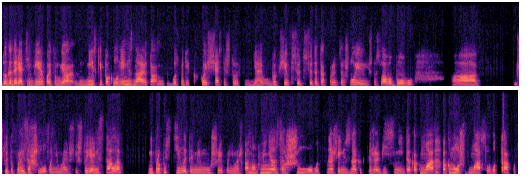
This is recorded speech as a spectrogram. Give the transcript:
благодаря тебе, поэтому я низкий поклон, я не знаю, там, господи, какое счастье, что я вообще все, все это так произошло, и что, слава Богу, что это произошло, понимаешь, и что я не стала, не пропустила это мимо ушей, понимаешь, оно в меня зашло, вот, знаешь, я не знаю, как даже объяснить, да, как, ма, как нож в масло, вот так вот,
